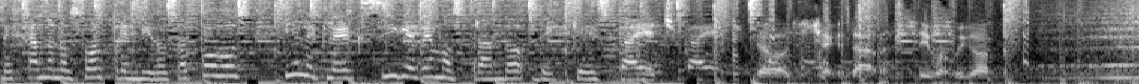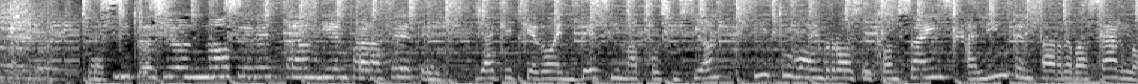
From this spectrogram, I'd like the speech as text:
dejándonos sorprendidos a todos y Leclerc sigue demostrando de qué está hecho. La situación no se ve tan bien para Vettel, ya que quedó en décima posición y tuvo un roce con Sainz al intentar rebasarlo,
